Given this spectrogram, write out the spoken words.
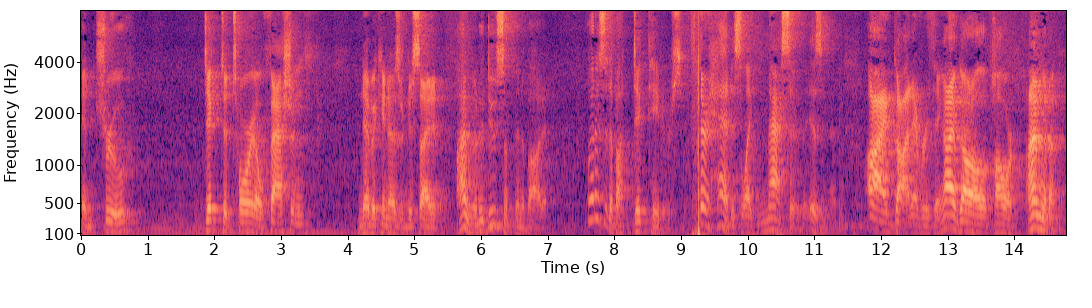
In true dictatorial fashion, Nebuchadnezzar decided, I'm going to do something about it. What is it about dictators? Their head is like massive, isn't it? I've got everything. I've got all the power. I'm going to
